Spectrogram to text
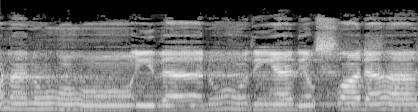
آمنوا إذا نودي للصلاة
